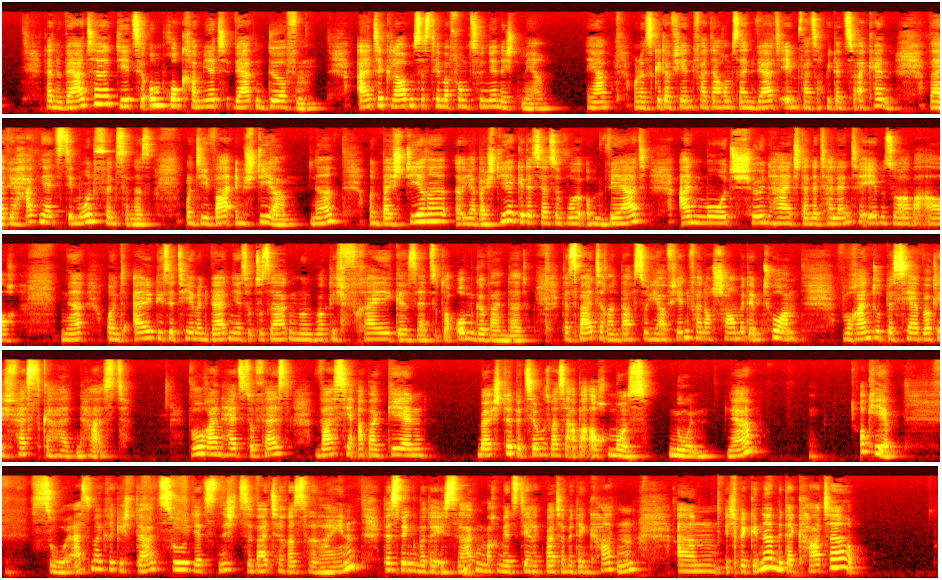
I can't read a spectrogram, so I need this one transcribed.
deine Werte, die jetzt hier umprogrammiert werden dürfen. Alte Glaubenssysteme funktionieren nicht mehr. Ja, und es geht auf jeden Fall darum, seinen Wert ebenfalls auch wieder zu erkennen. Weil wir hatten jetzt die Mondfinsternis und die war im Stier. Ne? Und bei Stiere, äh, ja, bei Stier geht es ja sowohl um Wert, Anmut, Schönheit, deine Talente ebenso aber auch. Ne? Und all diese Themen werden hier sozusagen nun wirklich freigesetzt oder umgewandelt. Des Weiteren darfst du hier auf jeden Fall noch schauen mit dem Turm, woran du bisher wirklich festgehalten hast. Woran hältst du fest, was hier aber gehen möchte, beziehungsweise aber auch muss? Nun, ja? Okay. So, erstmal kriege ich dazu jetzt nichts weiteres rein. Deswegen würde ich sagen, machen wir jetzt direkt weiter mit den Karten. Ähm, ich beginne mit der Karte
